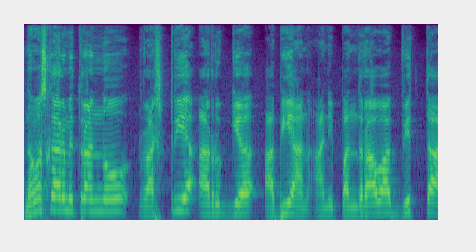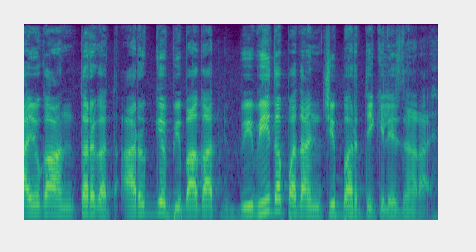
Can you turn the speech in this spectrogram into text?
नमस्कार मित्रांनो राष्ट्रीय आरोग्य अभियान आणि पंधरावा वित्त आयोगाअंतर्गत आरोग्य विभागात विविध पदांची भरती केली जाणार आहे.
